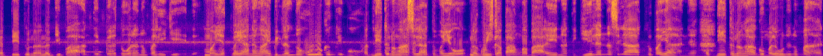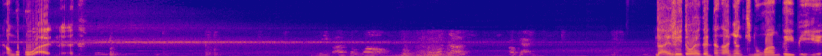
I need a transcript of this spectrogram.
at dito na nag-iba ang temperatura ng paligid. Mayat maya na nga ay biglang nahulog ang remote at dito na nga sila tumayo. Nagwika pa ang babae na tigilan na sila at lubayan at dito na nga gumalaw na naman ang upuan. Leave us alone. What the? Okay. Dahil rito ay agad na nga niyang kinuha ang baby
